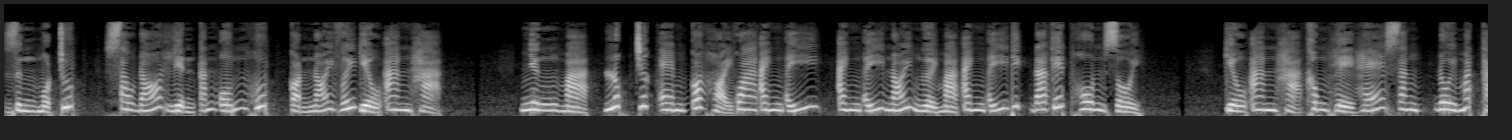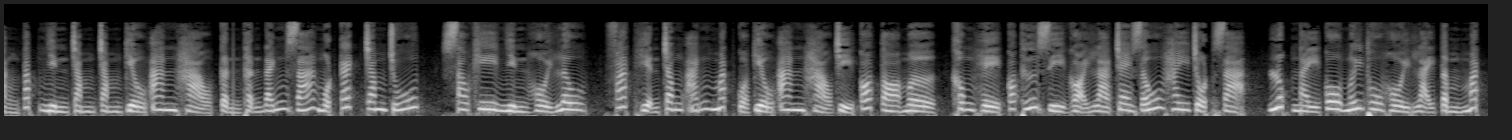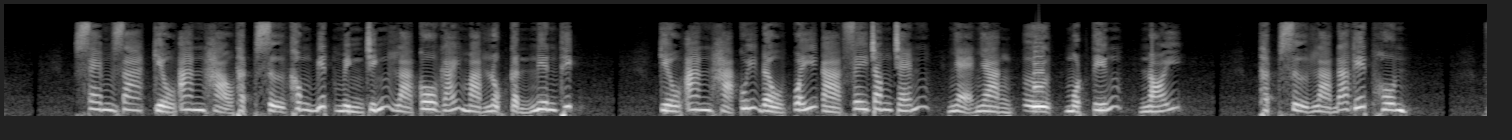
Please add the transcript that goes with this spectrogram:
Dừng một chút, sau đó liền cắn ốm hút, còn nói với Kiều An Hạ. Nhưng mà, lúc trước em có hỏi qua anh ấy, anh ấy nói người mà anh ấy thích đã kết hôn rồi. Kiều An Hạ không hề hé răng, đôi mắt thẳng tắp nhìn chằm chằm Kiều An Hảo cẩn thận đánh giá một cách chăm chú. Sau khi nhìn hồi lâu, phát hiện trong ánh mắt của Kiều An Hảo chỉ có tò mờ, không hề có thứ gì gọi là che giấu hay trột dạ. Lúc này cô mới thu hồi lại tầm mắt. Xem ra Kiều An Hảo thật sự không biết mình chính là cô gái mà Lục Cẩn Niên thích. Kiều An Hạ cúi đầu quấy cà phê trong chén, nhẹ nhàng, ừ, một tiếng, nói thật sự là đã kết hôn.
